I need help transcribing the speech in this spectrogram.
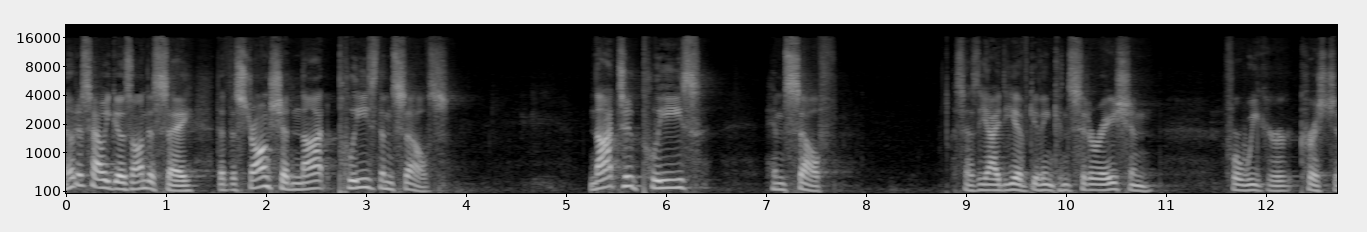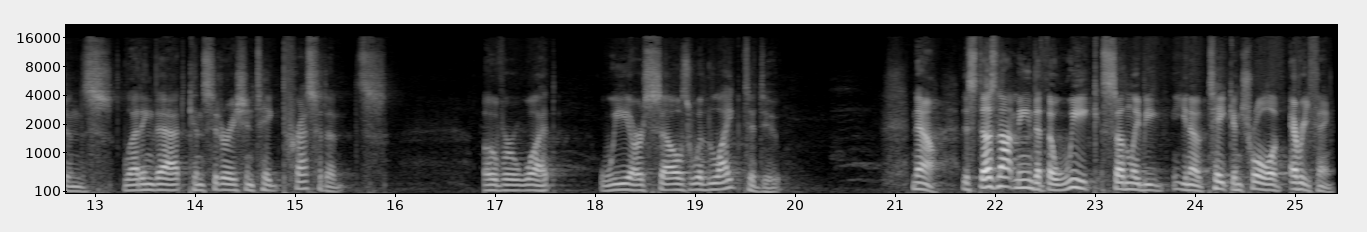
Notice how he goes on to say that the strong should not please themselves, not to please himself. This has the idea of giving consideration for weaker Christians, letting that consideration take precedence over what we ourselves would like to do. Now, this does not mean that the weak suddenly be, you know, take control of everything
